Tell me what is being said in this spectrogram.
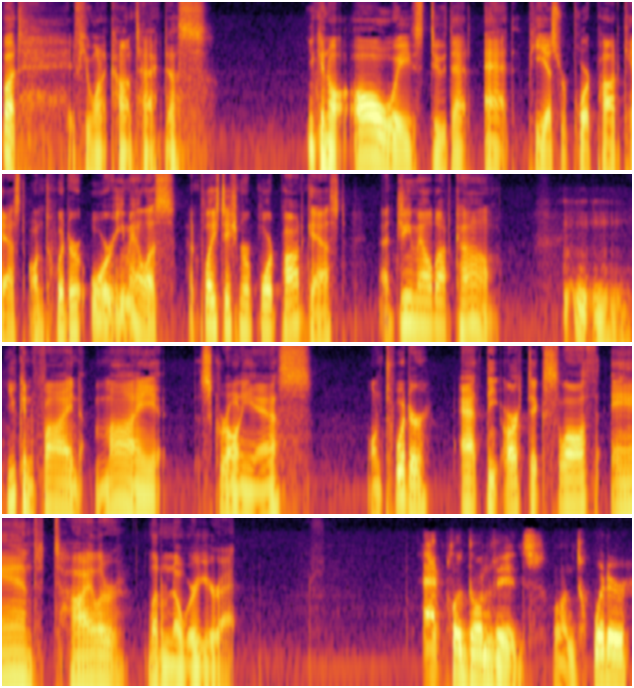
But if you want to contact us, you can always do that at PS Report Podcast on Twitter or email us at PlayStation Report Podcast at gmail.com. Mm-mm. You can find my scrawny ass on Twitter at the Arctic Sloth and Tyler. Let them know where you're at. At Plugged On Vids on Twitter.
